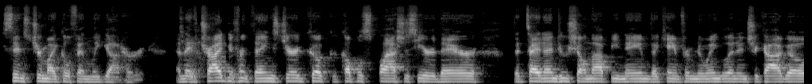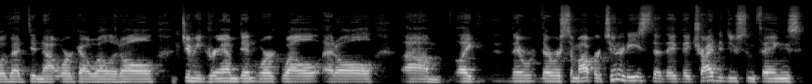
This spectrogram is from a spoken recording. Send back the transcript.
since Jermichael Finley got hurt. And they've tried different things. Jared Cook, a couple splashes here or there. The tight end who shall not be named that came from New England and Chicago that did not work out well at all. Jimmy Graham didn't work well at all. Um, like there, there were some opportunities that they, they tried to do some things.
